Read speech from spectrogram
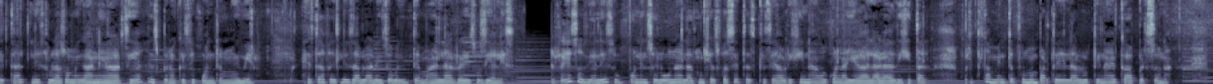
¿qué tal? Les habla su amiga Ania García, espero que se encuentren muy bien. Esta vez les hablaré sobre el tema de las redes sociales. Las redes sociales suponen solo una de las muchas facetas que se ha originado con la llegada a la era digital. Prácticamente forman parte de la rutina de cada persona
